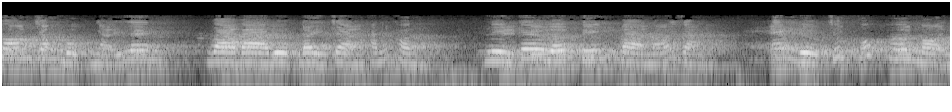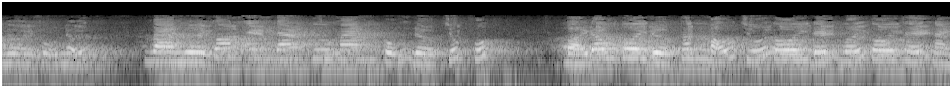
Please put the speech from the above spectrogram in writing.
con trong bụng nhảy lên và bà được đầy tràn thánh thần liền kêu lớn tiếng và nói rằng em được chúc phúc hơn mọi người phụ nữ. và người con em đang cưu mang cũng được chúc phúc. bởi đâu tôi được thân mẫu chúa tôi đến với tôi thế này?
